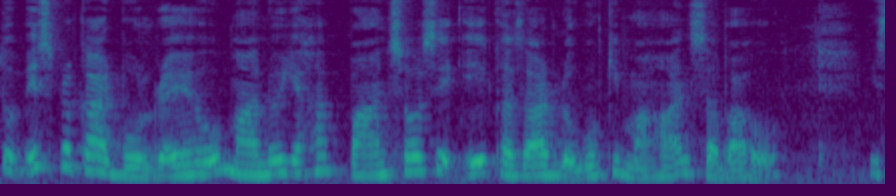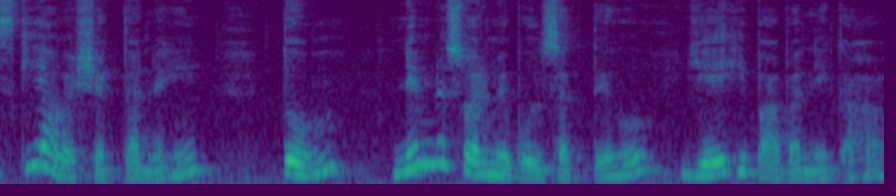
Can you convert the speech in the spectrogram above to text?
तुम इस प्रकार बोल रहे हो, मानो यहाँ पाँच सौ से एक हज़ार लोगों की महान सभा हो। इसकी आवश्यकता नहीं, तुम निम्न स्वर में बोल सकते हो। ये ही बाबा ने कहा।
